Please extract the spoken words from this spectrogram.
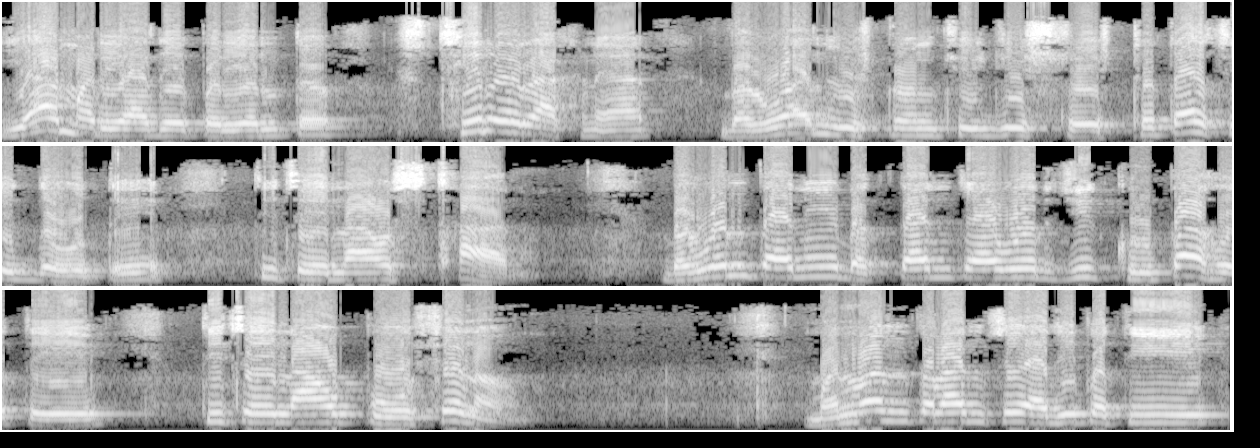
या मर्यादेपर्यंत स्थिर राखण्यात भगवान विष्णूंची जी श्रेष्ठता सिद्ध होते तिचे नाव स्थान. भगवंताने भक्तांच्यावर जी कृपा होते तिचे नाव पोषण. मनवंतरांचे अधिपती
